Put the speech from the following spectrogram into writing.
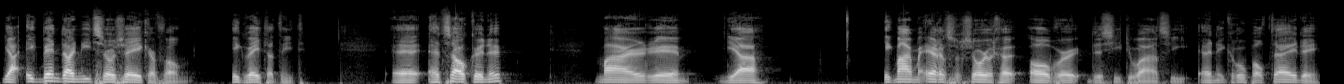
Ja, ik ben daar niet zo zeker van. Ik weet dat niet. Het zou kunnen. Maar uh, ja, ik maak me ernstig zorgen over de situatie. En ik roep al tijden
